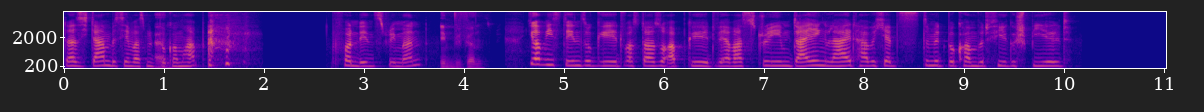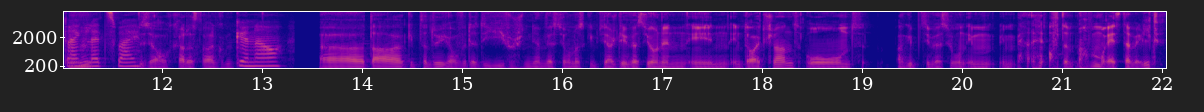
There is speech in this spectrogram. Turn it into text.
Dass ich da ein bisschen was mitbekommen habe. Von den Streamern. Inwiefern? Ja, wie es denen so geht, was da so abgeht, wer was streamt. Dying Light habe ich jetzt mitbekommen, wird viel gespielt. Dying Mhm. Light 2. Das ist ja auch gerade das drankommt. Genau. Äh, da gibt es natürlich auch wieder die verschiedenen Versionen. Es gibt ja halt die Version in, in, Deutschland und dann gibt es die Version im, im, auf, dem, auf dem Rest der Welt.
